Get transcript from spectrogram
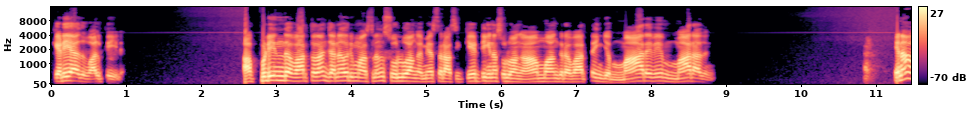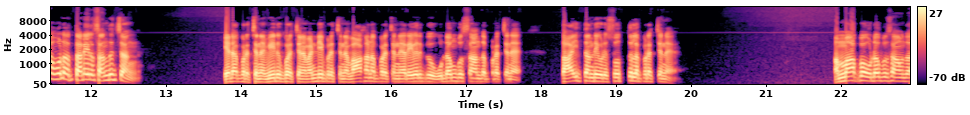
கிடையாது வாழ்க்கையில. அப்படி இந்த வார்த்தை தான் ஜனவரி மாசத்துல இருந்து சொல்லுவாங்க. மேசராசி கேட்டீங்கன்னா சொல்லுவாங்க. ஆமாங்கிற வார்த்தை இங்க மாறவே மாறாதுங்க. ஏன்னா அவ்வளவு தடையில சந்திச்சாங்க. இட பிரச்சனை வீடு பிரச்சனை வண்டி பிரச்சனை வாகன பிரச்சனை நிறைய பேருக்கு உடம்பு சார்ந்த பிரச்சனை தாய் தந்தையோட சொத்துல பிரச்சனை அம்மா அப்பா உடம்பு சார்ந்த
